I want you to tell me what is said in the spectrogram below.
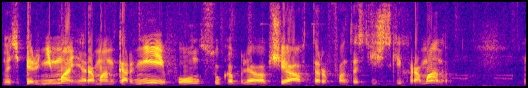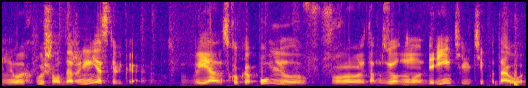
Но теперь внимание, Роман Корнеев, он, сука, бля, вообще автор фантастических романов. У него их вышло даже несколько. Я, насколько помню, в там, «Звездном лабиринте» или типа того.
